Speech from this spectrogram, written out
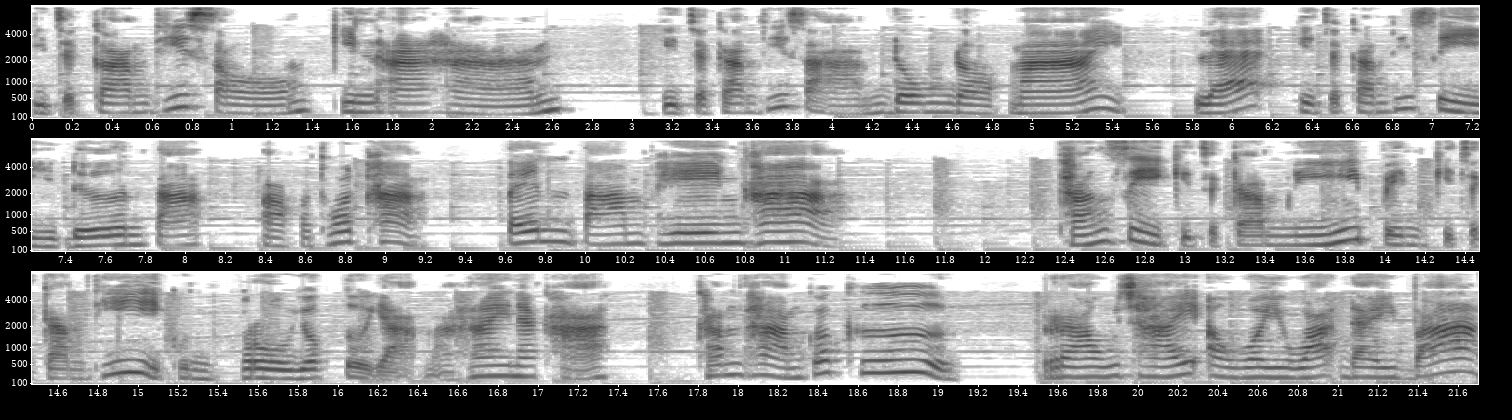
กิจกรรมที่ 2 กินอาหาร กิจกรรมที่ 3 ดมดอกไม้ และกิจกรรมที่ 4 เดินตาอ่าขอโทษค่ะ เต้นตามเพลงค่ะ ทั้ง 4 กิจกรรมนี้เป็นกิจกรรมที่คุณครูยกตัวอย่างมาให้นะคะคำถามก็คือ เราใช้อวัยวะใดบ้าง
